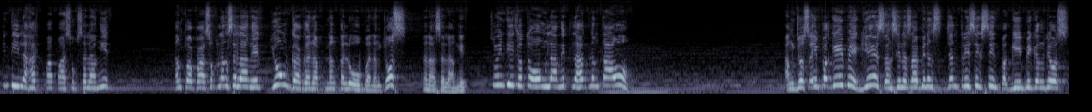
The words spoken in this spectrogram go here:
hindi lahat papasok sa langit. Ang papasok lang sa langit, yung gaganap ng kalooban ng Diyos na nasa langit. So hindi totoong langit lahat ng tao. Ang Diyos ay pag-ibig. Yes, ang sinasabi ng John 3.16, pag-ibig ang Diyos.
